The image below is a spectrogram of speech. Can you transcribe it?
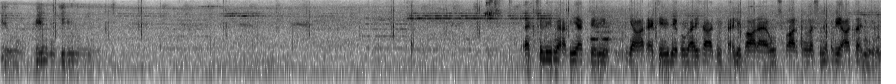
व्यू व्यू व्यू एक्चुअली मैं अभी एक्चुअली यहाँ रह के भी देखो गाइस आज मैं पहली बार आया हूँ उस पार्क में, वैसे मैं कभी आता नहीं हूँ।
